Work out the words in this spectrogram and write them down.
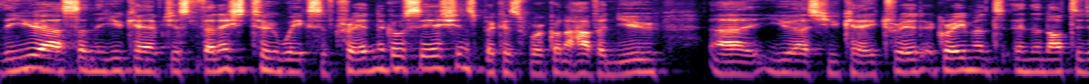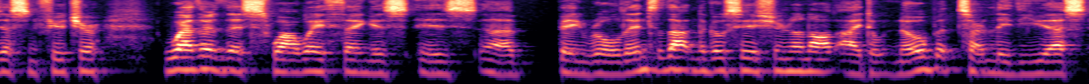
the US and the UK have just finished two weeks of trade negotiations because we're going to have a new uh, US UK trade agreement in the not too distant future. Whether this Huawei thing is, is uh, being rolled into that negotiation or not, I don't know, but certainly the US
